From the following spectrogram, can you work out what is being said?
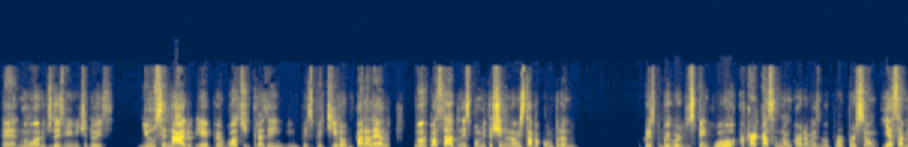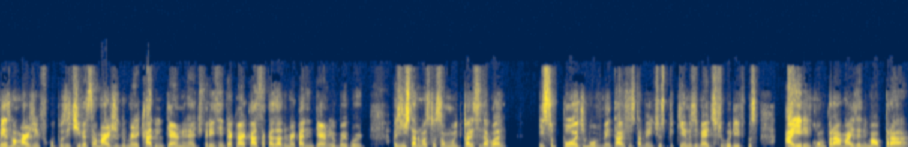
é, no ano de 2022. De um cenário, e aí eu gosto de trazer em perspectiva, em paralelo, no ano passado, nesse momento, a China não estava comprando o preço do boi gordo despencou, a carcaça não caiu na mesma proporção e essa mesma margem ficou positiva, essa margem do mercado interno, né? A diferença entre a carcaça casada do mercado interno e o boi gordo. A gente está numa situação muito parecida agora. Isso pode movimentar justamente os pequenos e médios frigoríficos a irem comprar mais animal para.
